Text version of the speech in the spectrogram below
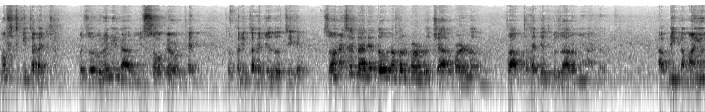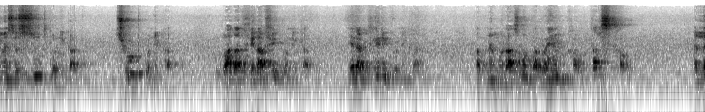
مفت کی تہجد، کوئی ضروری نہیں کہ آدمی سو کے اٹھے تو پھر تہجد ہوتی ہے۔ سونے سے پہلے دو نفل پڑھ لو، چار پڑھ لو، تو آپ تہجد گزاروں میں آ جاؤ گے۔ اپنی کمائیوں میں سے سود کو نکالو، جھوٹ کو نکالو، وعدہ خلافی کو نکالو، ہیرا پھیری کو نکالو۔ اپنے ملازموں پر رحم کھاؤ، ترس کھاؤ۔ اللہ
